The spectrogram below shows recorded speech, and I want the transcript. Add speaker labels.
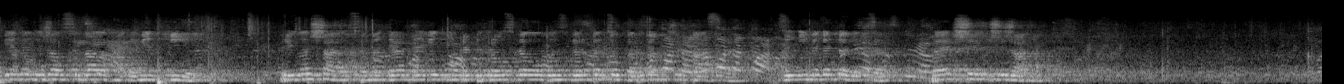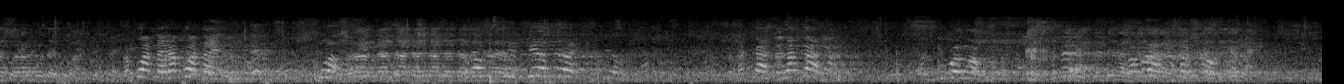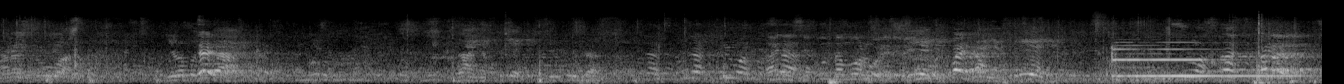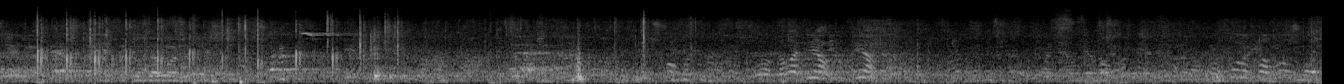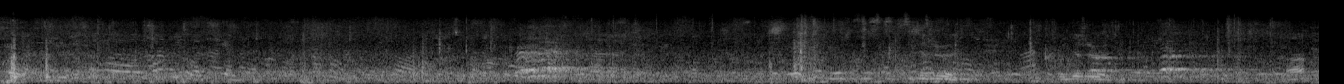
Speaker 1: Победу одержал Сигалов Магомед Киев. Приглашается Мадяр Давид Днепропетровская область, Горбатюк, Артем Черкасска. За ними готовится Перший Жижанов.
Speaker 2: Давай поработай, парень.
Speaker 3: Работай, работай!
Speaker 2: Да, да, да, да, да, да, да, да.
Speaker 3: Накатывай, накатывай!
Speaker 2: От него ногу. Забирай, забирай. Хорошо. Не выпускай. Даня, встреть, секунда.
Speaker 3: Аня, секунда можно.
Speaker 2: Встреть, Даня,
